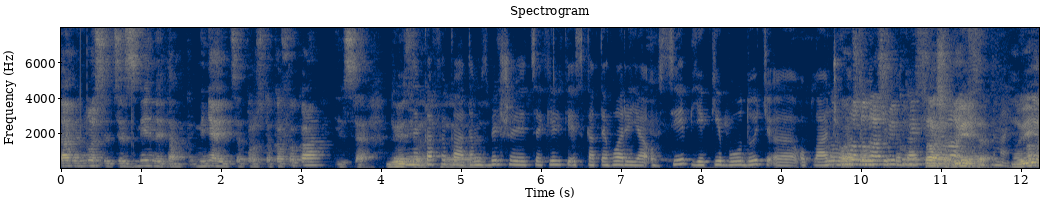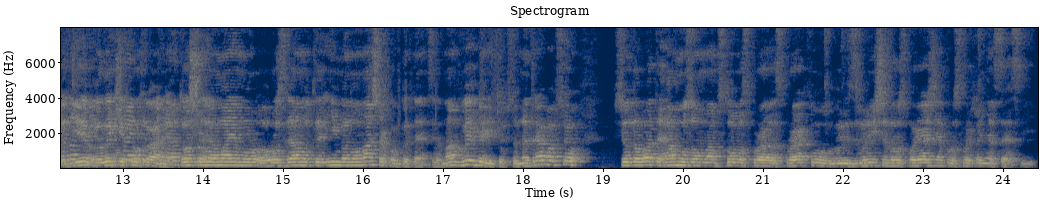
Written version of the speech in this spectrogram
Там вносяться зміни, там міняється просто КФК і все. Дивіться, Не КФК, е, там збільшується кількість категорія осіб, які будуть е, Ну, оплачувати до ці податки. комісії Саша, немає. дивіться, ну А ви є, нам є велике прохання. порядок То, що ми маємо розглянути іменно наша компетенція, нам виберіть то все. Не треба все, все давати гамузом нам з того з, про- з проекту, з розпорядження про скликання сесії.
